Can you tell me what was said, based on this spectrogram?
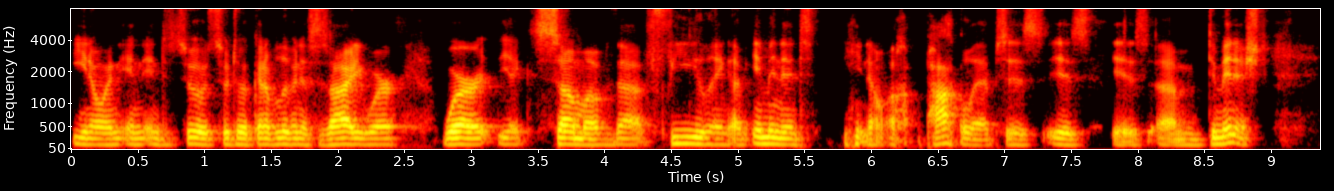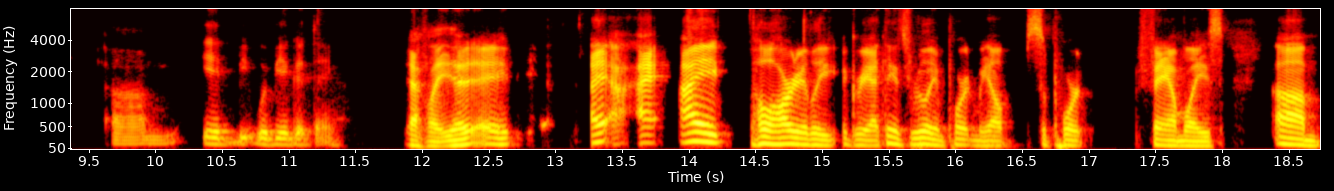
you know, and, and, and so, so to kind of live in a society where where like some of the feeling of imminent you know apocalypse is is is um, diminished, um, it be, would be a good thing. Definitely, I, I I wholeheartedly agree. I think it's really important we help support families. Um,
